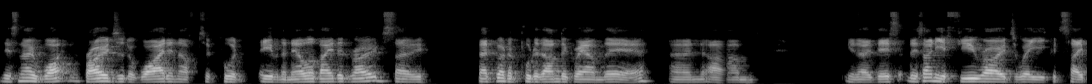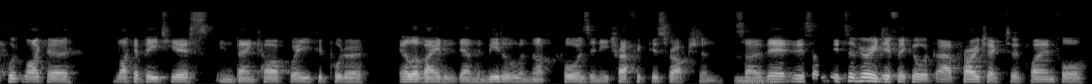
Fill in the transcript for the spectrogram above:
there's no white roads that are wide enough to put even an elevated road. So they've got to put it underground there, and um, you know, there's there's only a few roads where you could say put like a like a BTS in Bangkok, where you could put a elevated down the middle and not cause any traffic disruption. Mm. So there, it's, a, it's a very difficult uh, project to plan for.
